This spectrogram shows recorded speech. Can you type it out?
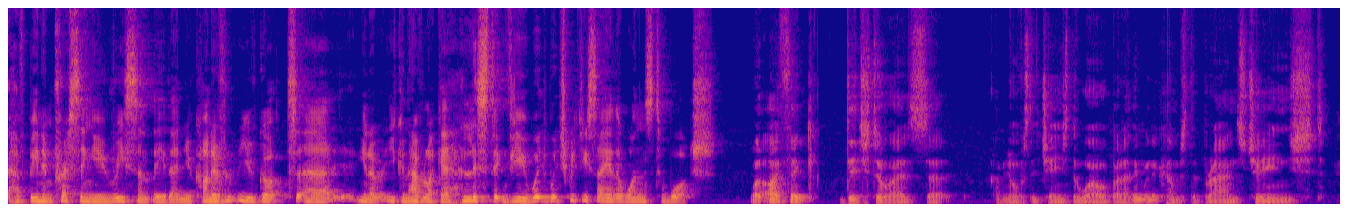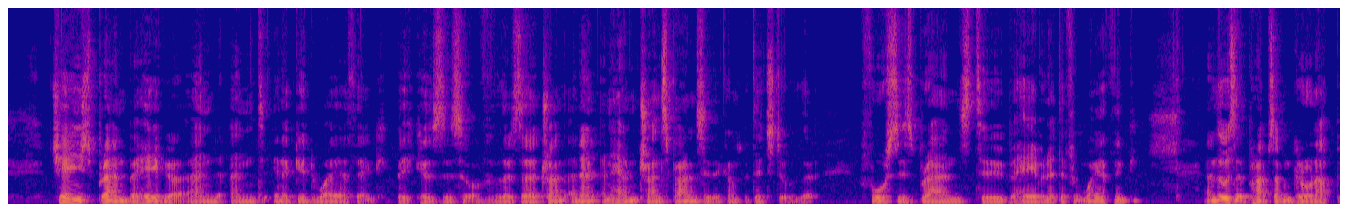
have been impressing you recently? Then you kind of you've got uh, you know you can have like a holistic view. Which, which would you say are the ones to watch? Well, I think digital has, uh, I mean, obviously changed the world, but I think when it comes to brands, changed changed brand behavior and and in a good way, I think, because there's sort of there's a trans, an inherent transparency that comes with digital that forces brands to behave in a different way. I think, and those that perhaps haven't grown up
